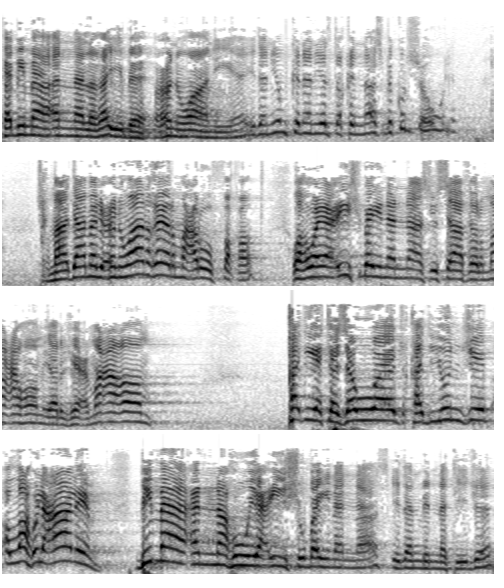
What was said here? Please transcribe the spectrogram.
فبما أن الغيبة عنوانية اذا يمكن أن يلتقي الناس بكل سهولة. ما دام العنوان غير معروف فقط وهو يعيش بين الناس يسافر معهم يرجع معهم قد يتزوج قد ينجب الله العالم. بما أنه يعيش بين الناس اذا بالنتيجة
